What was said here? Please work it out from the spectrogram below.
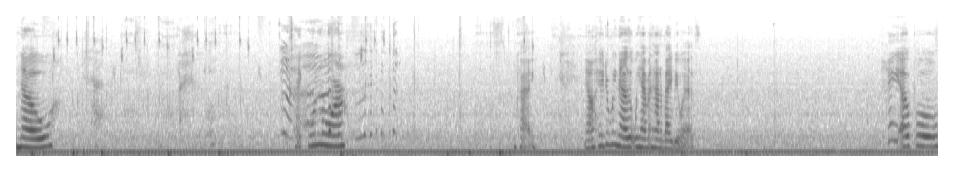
No. Take one more. Okay. Now, who do we know that we haven't had a baby with? Hey, Opal.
